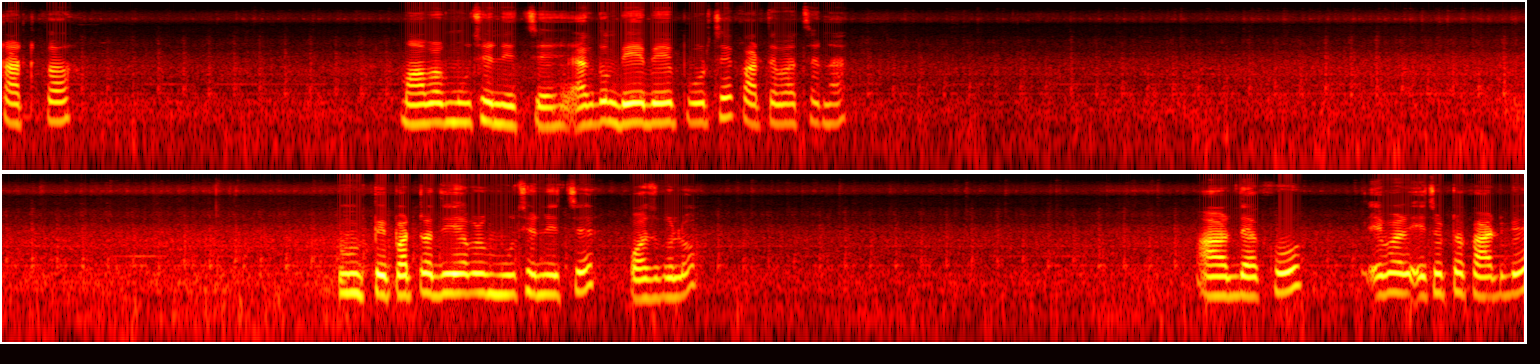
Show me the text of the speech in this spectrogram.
টাটকা। মা আবার মুছে নিচ্ছে, একদম বেয়ে বেয়ে পড়ছে, কাটতে পারছে না। পেপারটা দিয়ে আবার মুছে নিচ্ছে কষগুলো আর দেখো এবার এঁচড়টা কাটবে।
